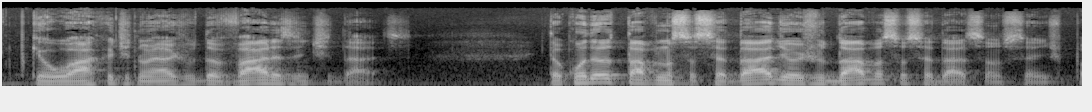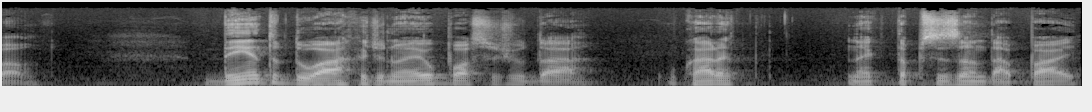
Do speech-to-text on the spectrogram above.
Porque o Arca de Noé ajuda várias entidades. Então, quando eu estava na sociedade, eu ajudava a sociedade São Vicente de Paulo. Dentro do Arca de Noé, eu posso ajudar o cara né, que está precisando da pai,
